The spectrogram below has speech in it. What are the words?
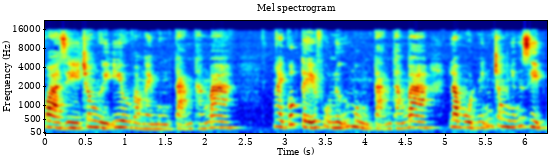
quà gì cho người yêu vào ngày mùng 8 tháng 3? Ngày Quốc tế Phụ nữ mùng 8 tháng 3 là một những trong những dịp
